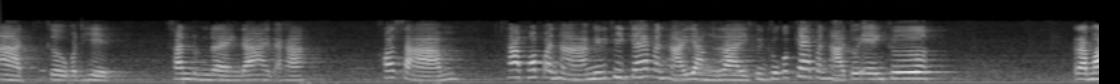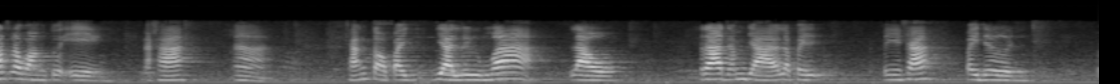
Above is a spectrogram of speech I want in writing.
อาจเกิดอุบัติเหตุขั้นรุนแรงได้นะคะ ข้อ 3 ถ้าพบปัญหามีวิธีแก้ปัญหาอย่างไร คุณครูก็แก้ปัญหาตัวเองคือ ระมัดระวังตัวเองนะคะอ่าครั้งต่อไปอย่าลืมว่าเราราดน้ำยาแล้วเราไปเป็นไงคะไปเดิน ไป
